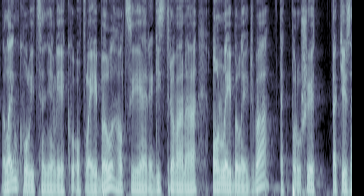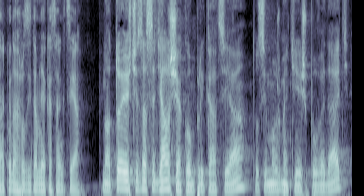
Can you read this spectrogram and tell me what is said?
len kvôli cene lieku off-label, hoci je registrovaná on-label liečba, tak porušuje taktiež zákon a hrozí tam nejaká sankcia. No to je ešte zase ďalšia komplikácia, to si môžeme tiež povedať.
